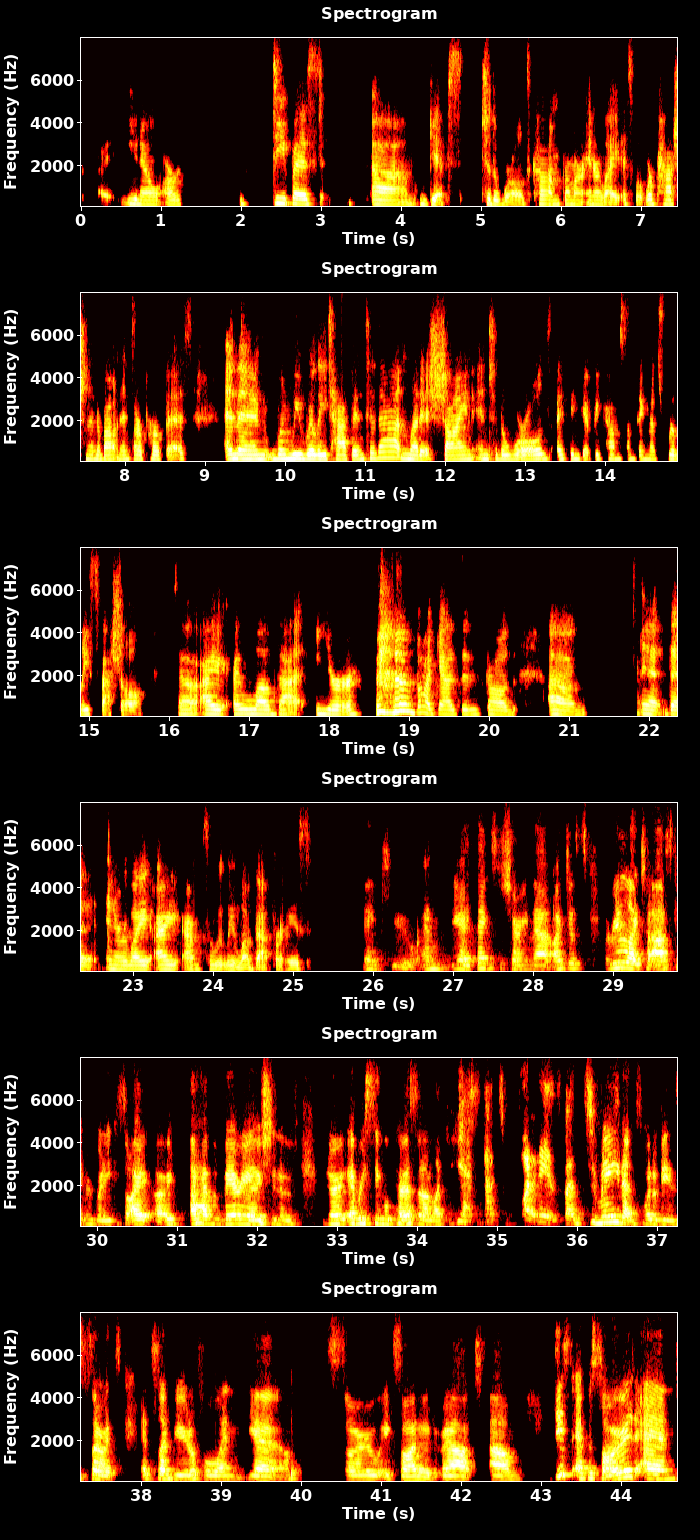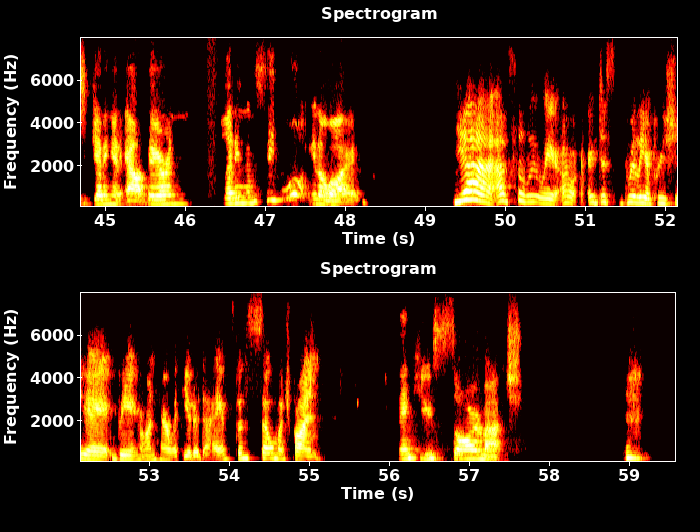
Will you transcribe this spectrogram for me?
you know, our deepest um, gifts to the world come from our inner light. It's what we're passionate about and it's our purpose. And then when we really tap into that and let it shine into the world, I think it becomes something that's really special. So I I love that your podcast is called um, uh, the inner light. I absolutely love that phrase. Thank you. And yeah, thanks for sharing that. I just, I really like to ask everybody because I, I, I have a variation of, you know, every single person. I'm like, yes, that's what it is. That to me, that's what it is. So it's, it's so beautiful. And yeah, I'm so excited about um, this episode and getting it out there and letting them see more inner light. Yeah, absolutely. Oh, I just really appreciate being on here with you today. It's been so much fun. Thank you so much.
